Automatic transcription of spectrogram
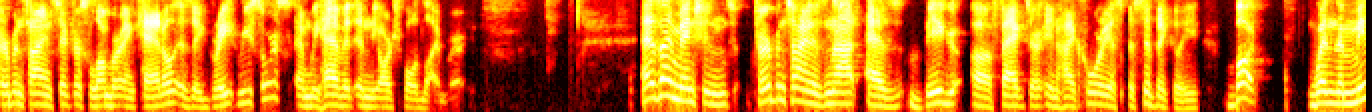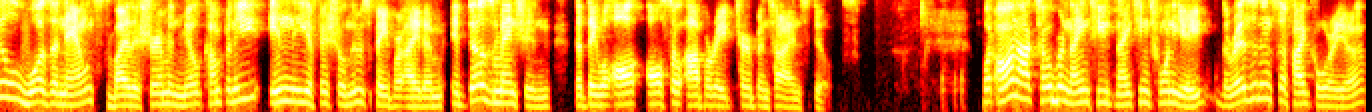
Turpentine, Citrus, Lumber, and Cattle, is a great resource, and we have it in the Archbold Library. As I mentioned, turpentine is not as big a factor in Hicoria specifically, but when the mill was announced by the Sherman Mill Company in the official newspaper item, it does mention that they will also operate turpentine stills. But on October 19, 1928, the residents of Hicoria,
